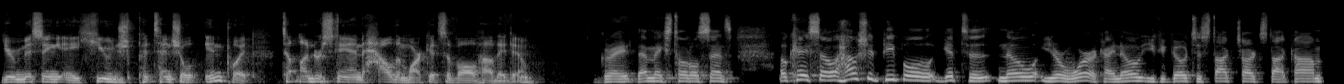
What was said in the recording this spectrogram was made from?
you're missing a huge potential input to understand how the markets evolve, how they do. Great. That makes total sense. Okay, so how should people get to know your work? I know you could go to stockcharts.com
